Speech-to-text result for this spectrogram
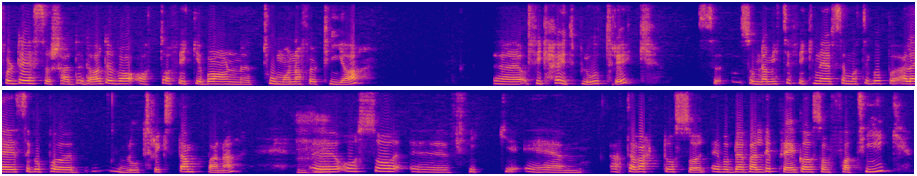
For det som skjedde da, det var at da fikk jeg barn to måneder før tida. Eh, og fikk høyt blodtrykk, som de ikke fikk ned, så jeg måtte gå på, eller, så gå på blodtrykksdemperne. Mm -hmm. Og så fikk jeg etter hvert også Jeg ble veldig prega av sånn fatigue.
